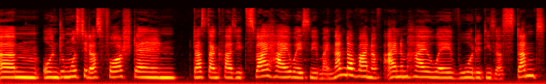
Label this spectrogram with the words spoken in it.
Ähm, und du musst dir das vorstellen, dass dann quasi zwei Highways nebeneinander waren. Auf einem Highway wurde dieser Stunt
